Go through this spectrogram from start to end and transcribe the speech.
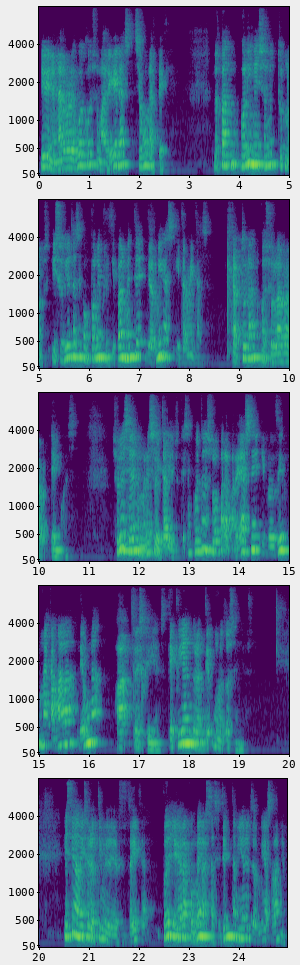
Viven en árboles huecos o madrigueras según la especie. Los pangolines son nocturnos y su dieta se compone principalmente de hormigas y termitas, que capturan con sus largas lenguas. Suelen ser animales solitarios, que se encuentran solo para aparearse y producir una camada de una a tres crías, que crían durante unos dos años. Este mamífero tímido y asustadiza puede llegar a comer hasta 70 millones de hormigas al año,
